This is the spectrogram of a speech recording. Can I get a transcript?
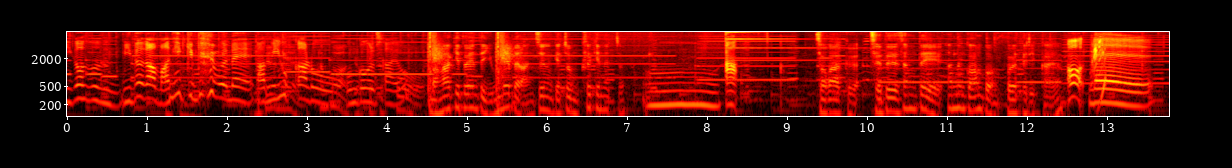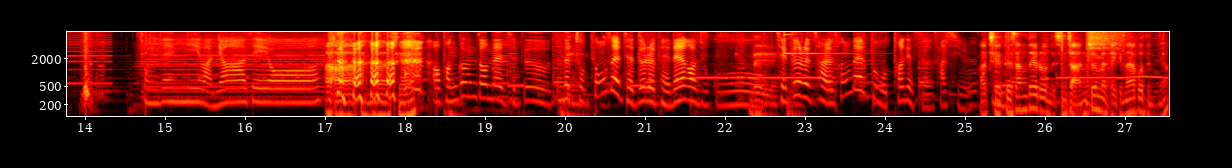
이것은 미드가 망했기 때문에 남이 효과로 한번 온 이렇게 걸까요? 망하기도 했는데 6레벨 안 찍은 게 좀 크긴 했죠 음. 아, 저가 그 제드 상대 하는 거 한번 보여드릴까요? 어, 네. 선생님 안녕하세요. 아, 아 안녕하세요 아 방금 전에 제드 근데 네. 저 평소에 제드를 배내가지고 네. 제드를 잘 상대도 못하겠어요 사실. 아 제드 음, 상대로는 진짜 안 좋으면 되긴 하거든요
